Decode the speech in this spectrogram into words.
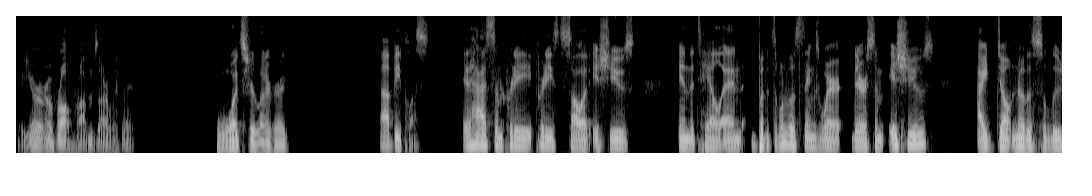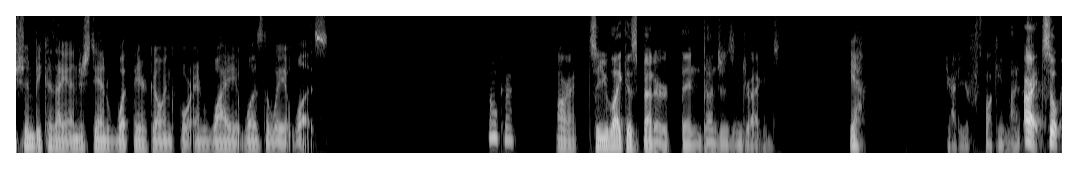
what your overall problems are with it. What's your letter grade? Uh, B plus. It has some pretty pretty solid issues in the tail end, but it's one of those things where there are some issues. I don't know the solution because I understand what they're going for and why it was the way it was. Okay. All right. So you like this better than Dungeons and Dragons? Yeah. You're out of your fucking mind. All right. So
